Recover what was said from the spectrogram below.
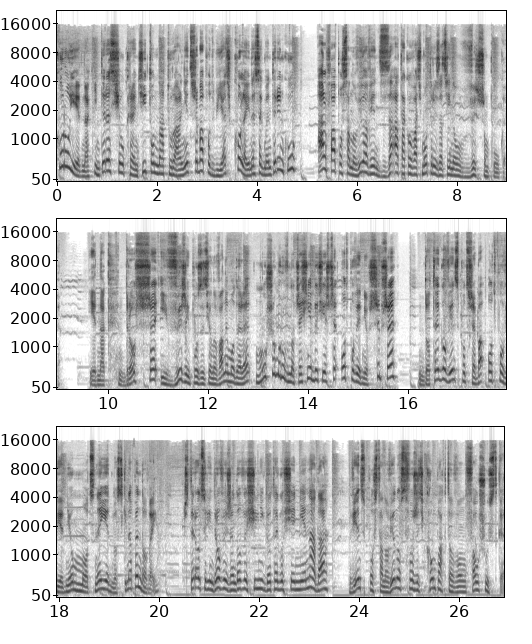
Skoro jednak interes się kręci, to naturalnie trzeba podbijać kolejne segmenty rynku. Alfa postanowiła więc zaatakować motoryzacyjną wyższą półkę. Jednak droższe i wyżej pozycjonowane modele muszą równocześnie być jeszcze odpowiednio szybsze, do tego więc potrzeba odpowiednio mocnej jednostki napędowej. Czterocylindrowy rzędowy silnik do tego się nie nada, więc postanowiono stworzyć kompaktową V6.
